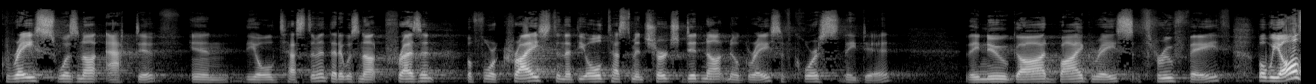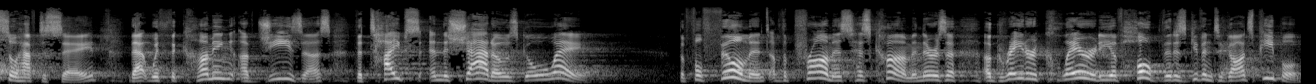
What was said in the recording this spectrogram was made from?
grace was not active in the Old Testament, that it was not present before Christ, and that the Old Testament church did not know grace. Of course, they did. They knew God by grace through faith. But we also have to say that with the coming of Jesus, the types and the shadows go away. The fulfillment of the promise has come, and there is a, a greater clarity of hope that is given to God's people.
